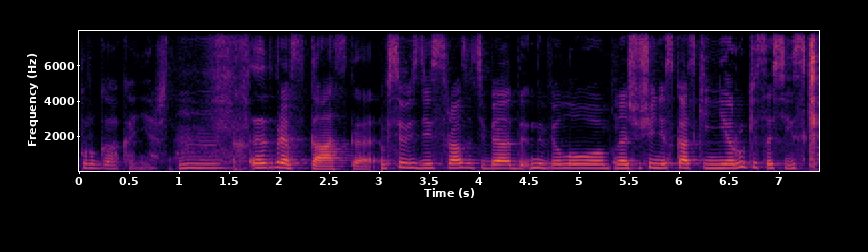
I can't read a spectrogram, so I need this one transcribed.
Пурга, конечно. «М, это прям сказка. Все и сразу тебя навело на ощущение сказки не руки-сосиски.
